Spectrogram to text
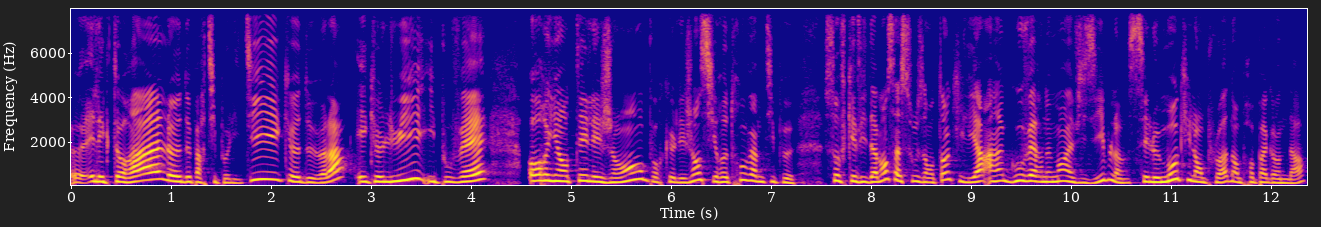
euh, électorales, de partis politiques, de voilà, et que lui, il pouvait orienter les gens pour que les gens s'y retrouvent un petit peu. Sauf qu'évidemment, ça sous-entend qu'il y a un gouvernement invisible. C'est le mot qu'il emploie dans Propaganda,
